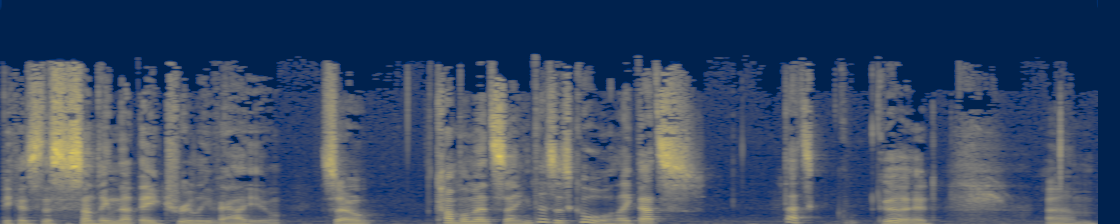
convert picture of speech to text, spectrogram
because this is something that they truly value. So compliments saying this is cool, like that's that's good. Um,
